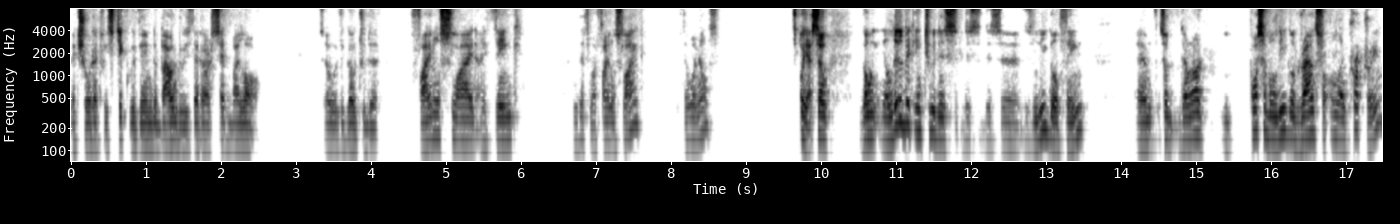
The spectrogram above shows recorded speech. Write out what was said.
make sure that we stick within the boundaries that are set by law. So if we go to the final slide, I think, I think that's my final slide. Is one else? Oh yeah, so going a little bit into this, this, this, uh, this legal thing. Um, so there are possible legal grounds for online proctoring.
